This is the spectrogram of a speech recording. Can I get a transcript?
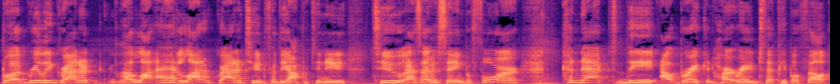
but really grat- a lot i had a lot of gratitude for the opportunity to as i was saying before connect the outbreak and heart rage that people felt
